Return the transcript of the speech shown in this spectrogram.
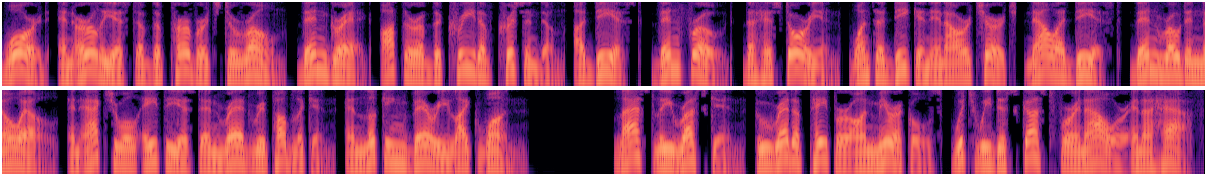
Ward, an earliest of the perverts to Rome, then Gregg, author of the Creed of Christendom, a deist, then Froude, the historian, once a deacon in our church, now a deist, then Roden Noel, an actual atheist and red Republican, and looking very like one. Lastly Ruskin, who read a paper on miracles, which we discussed for an hour and a half.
